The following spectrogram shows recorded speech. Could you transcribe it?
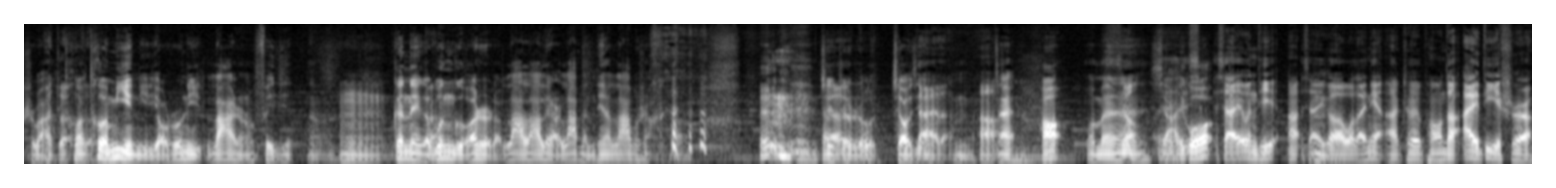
是吧？对，特特密，你有时候你拉上费劲，嗯。嗯，跟那个温格似的，拉拉链拉半天拉不上，这就是较劲的，嗯。啊，哎，好。我们下一个下一个问题啊，下一个我来念啊。这位朋友的 ID 是，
